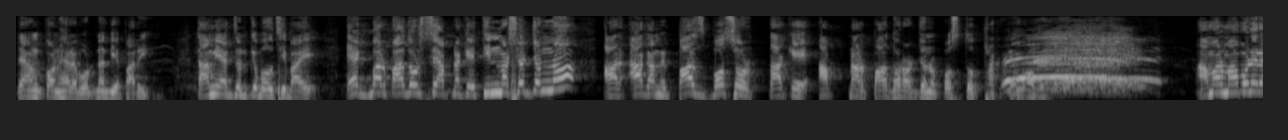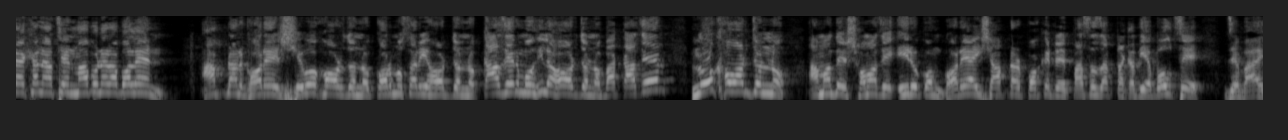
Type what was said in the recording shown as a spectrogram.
তো এখন কন হ্যাঁ ভোট না দিয়ে পারি? তা আমি একজনকে বলছি, ভাই, একবার পা ধরছে আপনাকে তিন মাসের জন্য, আর আগামী পাঁচ বছর তাকে আপনার পা ধরার জন্য প্রস্তুত থাকতে হবে। আমার মা বোনেরা এখানে আছেন, মা বোনেরা বলেন আপনার ঘরের সেবক হওয়ার জন্য, কর্মচারী হওয়ার জন্য, কাজের মহিলা হওয়ার জন্য বা কাজের লোক হওয়ার জন্য আমাদের সমাজে এইরকম ঘরে আইসে আপনার পকেটে পাঁচ হাজার টাকা দিয়ে বলছে যে, ভাই,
